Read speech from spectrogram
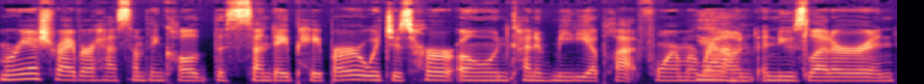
Maria Shriver has something called the Sunday Paper, which is her own kind of media platform Yeah. around a newsletter, and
